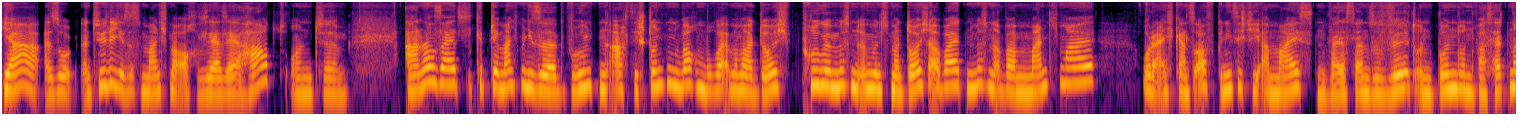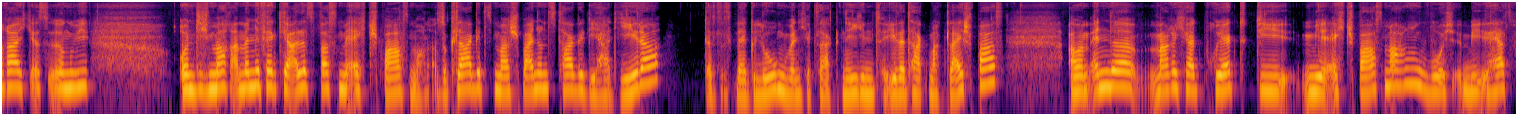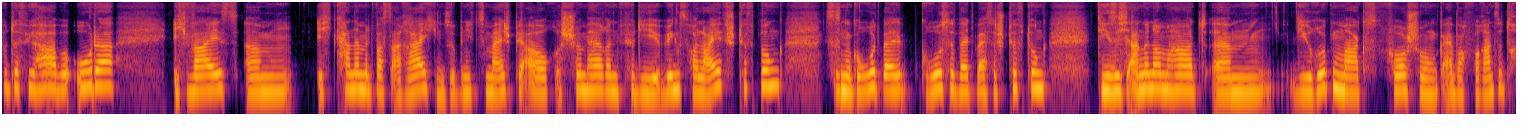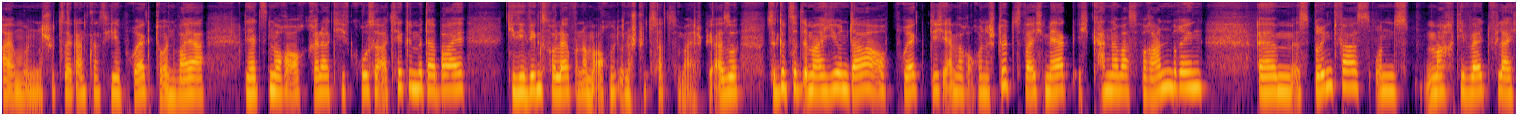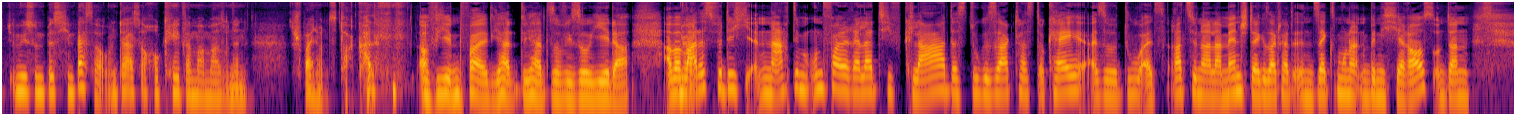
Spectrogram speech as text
Ja, also natürlich ist es manchmal auch sehr, sehr hart und ähm, andererseits gibt ja manchmal diese berühmten 80-Stunden-Wochen, wo wir einfach mal durchprügeln müssen, irgendwie uns mal durcharbeiten müssen, aber manchmal oder eigentlich ganz oft genieße ich die am meisten, weil es dann so wild und bunt und facettenreich ist irgendwie. Und ich mache im Endeffekt ja alles, was mir echt Spaß macht. Also klar gibt es mal Schweinungstage, die hat jeder das wäre gelogen, wenn ich jetzt sage, nee, jeder Tag macht gleich Spaß. Aber am Ende mache ich halt Projekte, die mir echt Spaß machen, wo ich irgendwie Herzblut dafür habe. Oder ich weiß, ähm, ich kann damit was erreichen. So bin ich zum Beispiel auch Schwimmherrin für die Wings for Life Stiftung. Das ist eine große weltweite Stiftung, die sich angenommen hat, ähm, die Rückenmarksforschung einfach voranzutreiben und unterstützt ja ganz, ganz viele Projekte und war ja in der letzten Woche auch relativ große Artikel mit dabei, die die Wings for Life und auch mit unterstützt hat zum Beispiel. Also so gibt es halt immer hier und da auch Projekte, die ich einfach auch unterstütze, weil ich merke, ich kann da was voranbringen. Ähm, es bringt was und macht die Welt vielleicht irgendwie so ein bisschen besser. Und da ist auch okay, wenn man mal so einen Schweinhundstag hat. Auf jeden Fall, die hat, die hat sowieso jeder. Aber ja. war das für dich nach dem Unfall relativ klar, dass du gesagt hast, okay, also du als rationaler Mensch, der gesagt hat, in sechs Monaten bin ich hier raus und dann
